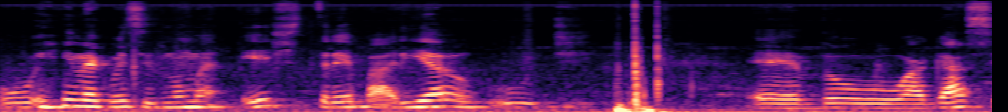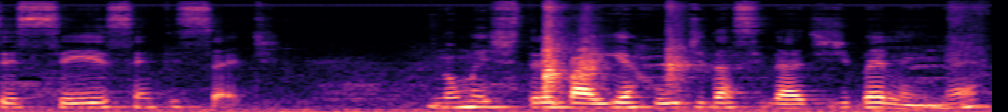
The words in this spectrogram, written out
o hino é conhecido numa Estrebaria Rude, é do HCC 107. Numa estrebaria rude da cidade de Belém, né?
